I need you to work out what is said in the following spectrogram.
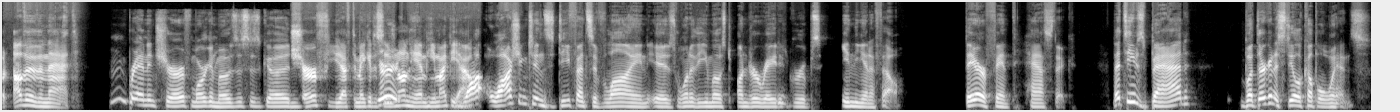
but other than that, Hmm, Brandon Scherff, Morgan Moses is good. Scherff, you have to make a decision You're- on him. He might be out. Wa- Washington's defensive line is one of the most underrated groups in the NFL. They are fantastic. That team's bad, but they're going to steal a couple wins.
